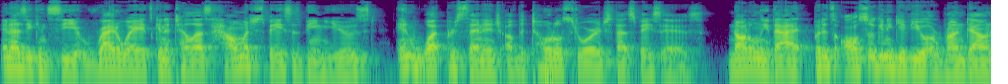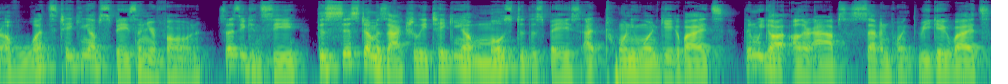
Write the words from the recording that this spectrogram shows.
and as you can see right away, it's gonna tell us how much space is being used and what percentage of the total storage that space is. Not only that, but it's also gonna give you a rundown of what's taking up space on your phone. So as you can see, the system is actually taking up most of the space at 21 gigabytes. Then we got other apps, 7.3 gigabytes,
